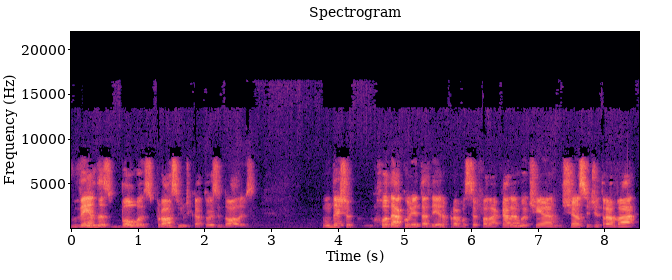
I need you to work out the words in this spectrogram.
vendas boas, próximo de 14 dólares, não deixa rodar a colheitadeira para você falar, caramba, eu tinha chance de travar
